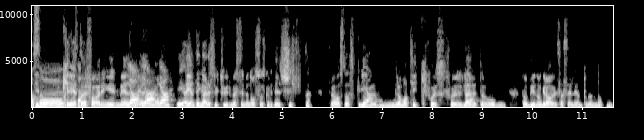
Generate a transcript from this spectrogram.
altså, si noen konkrete erfaringer med, ja, ja, ja. En ting er det strukturmessig, men også skal vi til et skifte fra å skrive dramatikk for, for lerretet, og da begynne å grave i seg selv igjen på den måten.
